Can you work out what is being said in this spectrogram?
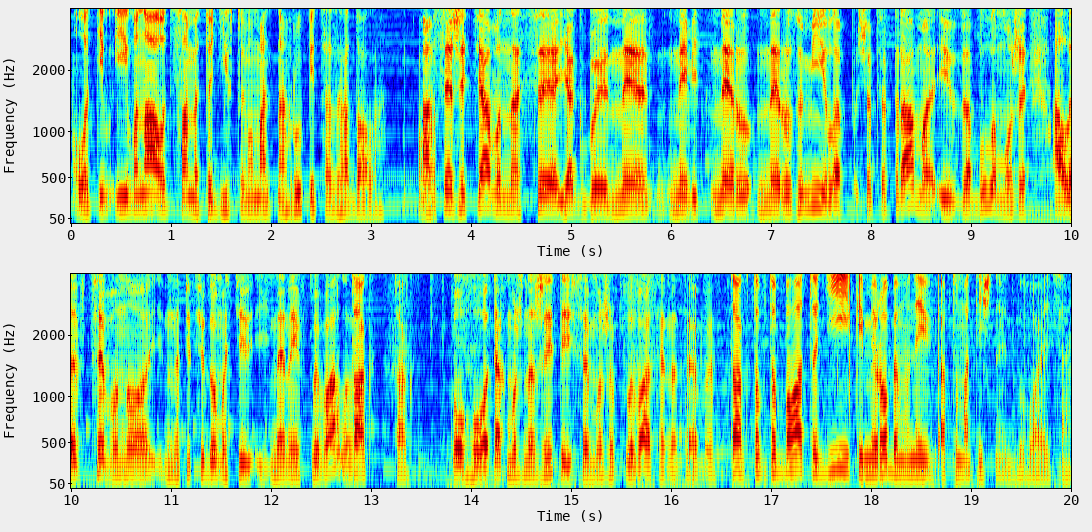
От і, і вона, от саме тоді, в той момент на групі, це згадала. А От. все життя вона це якби не, не, від, не, не розуміла, що це травма, і забула, може, але це воно на підсвідомості на неї впливало? Так, так. Ого, так можна жити і все може впливати на тебе. Так, тобто багато дій, які ми робимо, вони автоматично відбуваються.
